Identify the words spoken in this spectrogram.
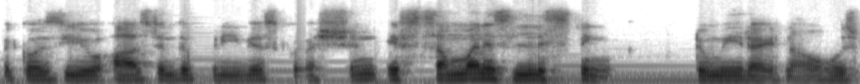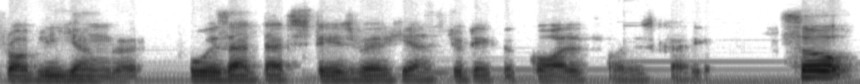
because you asked in the previous question if someone is listening to me right now who's probably younger, who is at that stage where he has to take a call for his career. So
